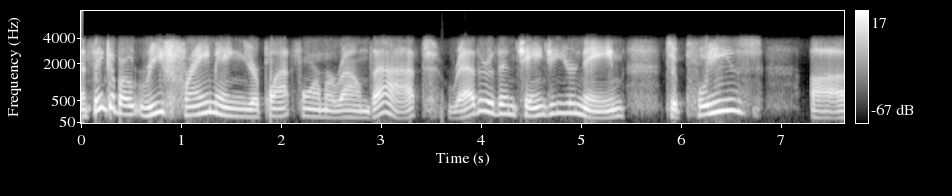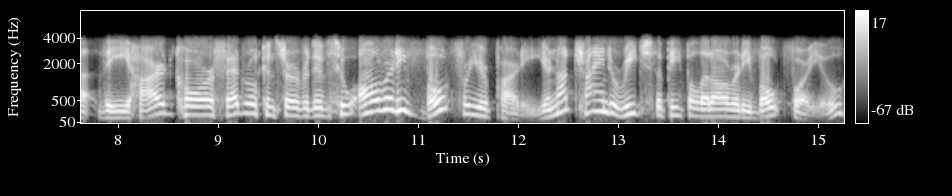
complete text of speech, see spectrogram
And think about reframing your platform around that rather than changing your name to please uh, the hardcore federal conservatives who already vote for your party. You're not trying to reach the people that already vote for you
